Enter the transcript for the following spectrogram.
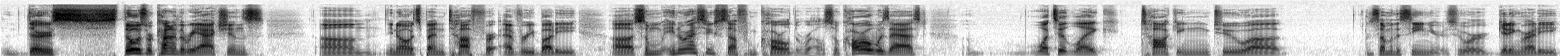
there's those were kind of the reactions. Um, you know, it's been tough for everybody. Uh, some interesting stuff from Karl Dorrell. So Karl was asked, "What's it like talking to uh, some of the seniors who are getting ready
